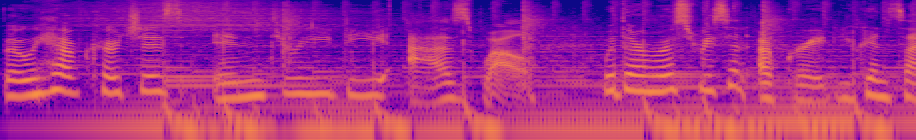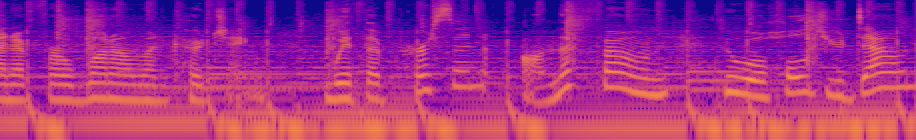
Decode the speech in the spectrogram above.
but we have coaches in 3D as well. With our most recent upgrade, you can sign up for one on one coaching with a person on the phone who will hold you down,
